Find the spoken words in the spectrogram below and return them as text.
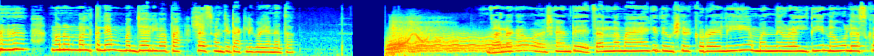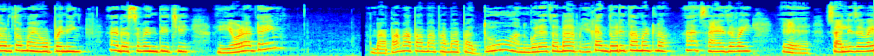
म्हणून मला तर लय मजा आली बापा. रसवंती टाकली गोळ्यानं तर. झालं का व? शांते चाल ना माया किती उशीर करू राहिली? मन निवडेल ती नऊ लस करतो माय ओपनिंग रसवंतीची एवढा टाईम बापा बापा बापा बापा तू आणि बाप एकाच दोरीता म्हटलं. हां साय जवाई ए साली जवाई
